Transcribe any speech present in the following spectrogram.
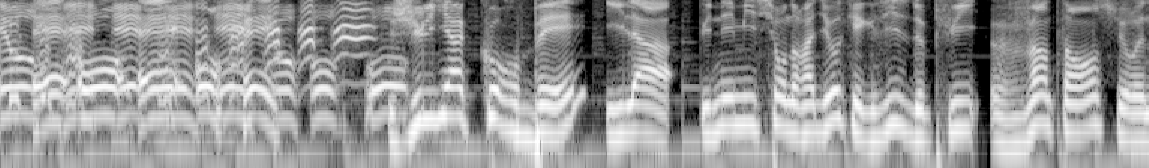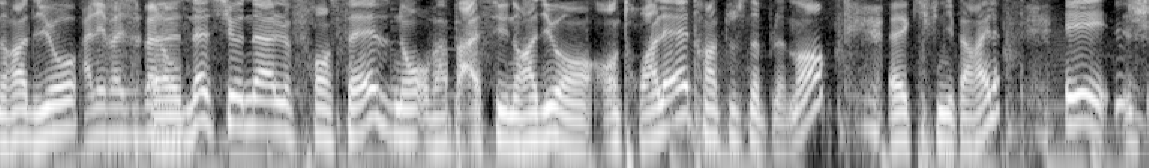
eh, oh, Eh, oh, eh, oh, eh, oh, oh, oh. Julien Courbet, il a une émission de radio qui existe depuis 20 ans sur une radio Allez, euh, nationale française. Non, on va pas c'est une radio en, en trois lettres, hein, tout simplement, euh, qui finit par elle. Et je-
